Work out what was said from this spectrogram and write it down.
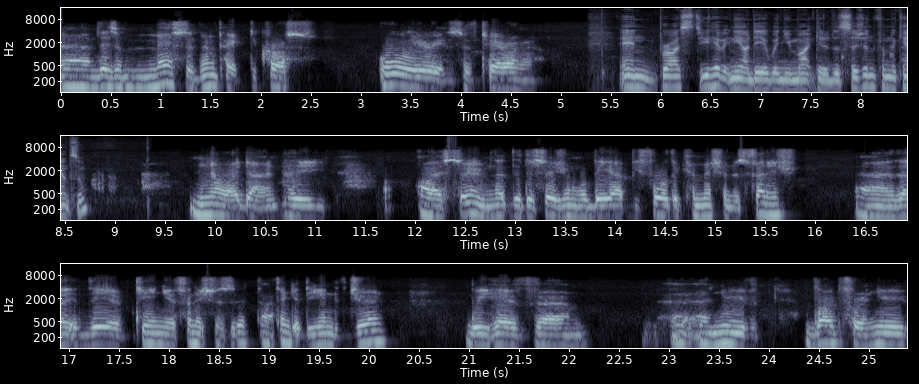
Um, there's a massive impact across all areas of Tauranga. And Bryce, do you have any idea when you might get a decision from the council? No, I don't. The, I assume that the decision will be out before the commission is finished. Uh, they, their tenure finishes, at, I think, at the end of June. We have um, a, a new vote for a new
